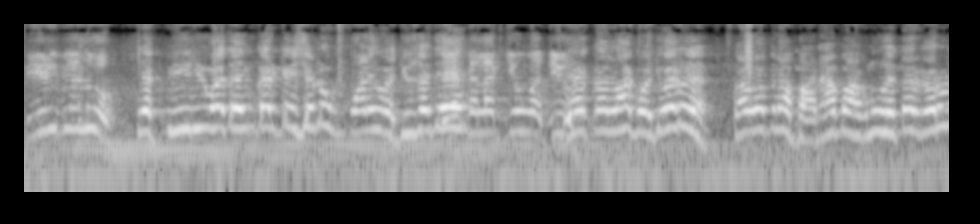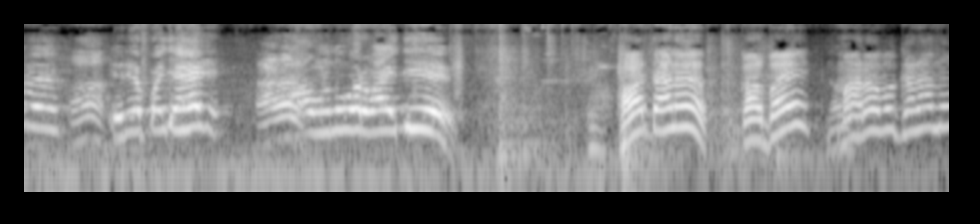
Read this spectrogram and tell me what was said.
પીડી પેલું. એક પીરી હોય તો એમ કર કે છે નું પાણી વધ્યું છે તે? કલાક જેવું વધ્યું. બે કલાક વધ્યો ને તારો પેલા ભાના ભાગનું હેતર કરું ને એને પૈસા હેડ આવણનું વર વાઈ દઈએ. હાર તાણે કાળભાઈ મારા હવે ખરા ને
